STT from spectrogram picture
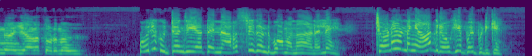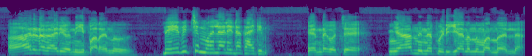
ഞാനെന്തിനാ ഇയാളെ തൊടുന്നത്? ഒരു കുറ്റം ചെയ്യാത്ത എന്നെ അറസ്റ്റ് ചെയ്തുകൊണ്ട് പോകാൻ വന്നതാണല്ലേ? ചുണയുണ്ടെങ്കിൽ ആ ദ്രോഹിയെ പോയി പിടിക്കേ. ആരുടെ കാര്യമാണ് നീ പറയുന്നത്? വേവിച്ച മുതലാളിയുടെ കാര്യം. എന്റെ കൊച്ചെ ഞാൻ നിന്നെ പിടിക്കാനൊന്നും വന്നതല്ല.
